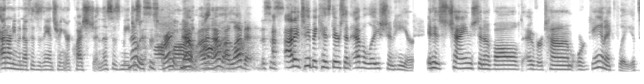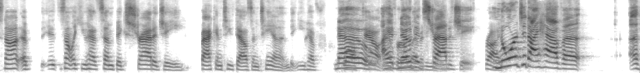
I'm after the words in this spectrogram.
I don't even know if this is answering your question. This is me. Just. No, this is great. no, I know. I love it. This is. I, I do too because there's an evolution here. It has changed and evolved over time organically. It's not a. It's not like you had some big strategy back in 2010 that you have no i had no did strategy right nor did i have a, a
